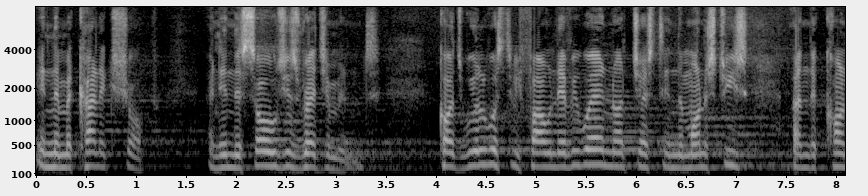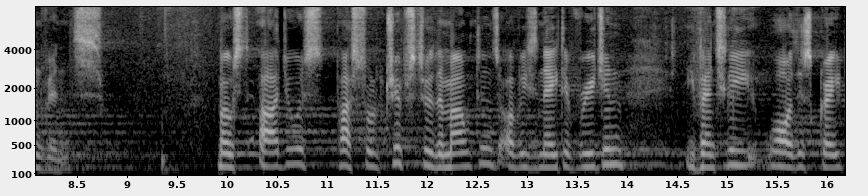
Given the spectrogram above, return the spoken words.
in the mechanic shop and in the soldier's regiment. God's will was to be found everywhere, not just in the monasteries and the convents. Most arduous pastoral trips through the mountains of his native region eventually wore this great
